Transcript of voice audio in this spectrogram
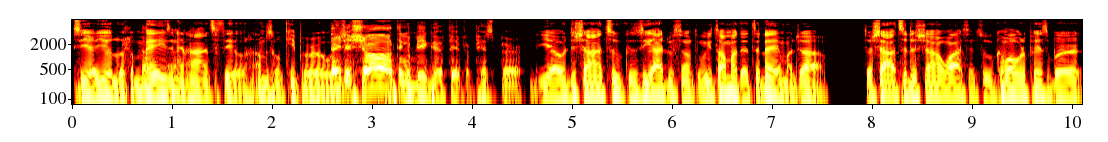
Ciara, you'll look amazing in Heinz Field. I'm just gonna keep it real Hey, with you. Deshaun, I think would be a good fit for Pittsburgh. Yo, Deshaun too, because he gotta do something. We talking about that today in my job. So shout out to Deshaun Watson too. Come over to Pittsburgh.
